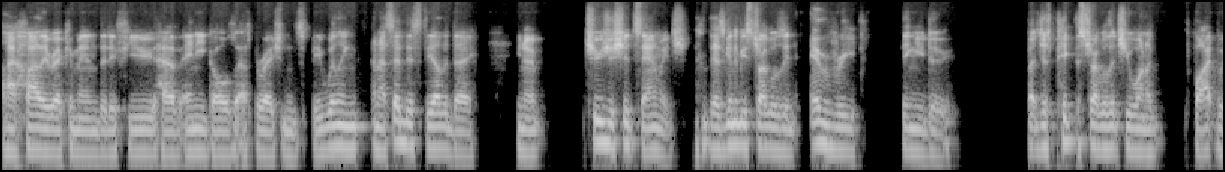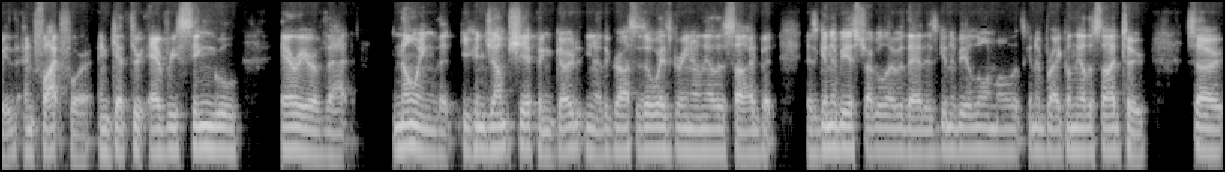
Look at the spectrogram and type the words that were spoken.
I highly recommend that if you have any goals or aspirations, be willing. And I said this the other day, you know, choose your shit sandwich. There's going to be struggles in everything you do, but just pick the struggle that you want to fight with and fight for it and get through every single area of that knowing that you can jump ship and go to, you know the grass is always greener on the other side but there's going to be a struggle over there. There's going to be a lawnmower that's going to break on the other side too. So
